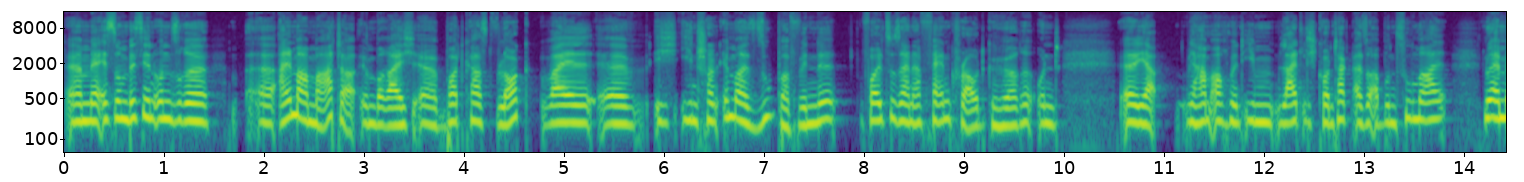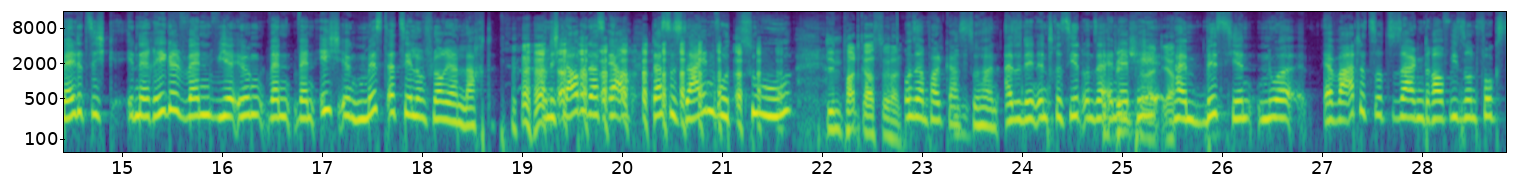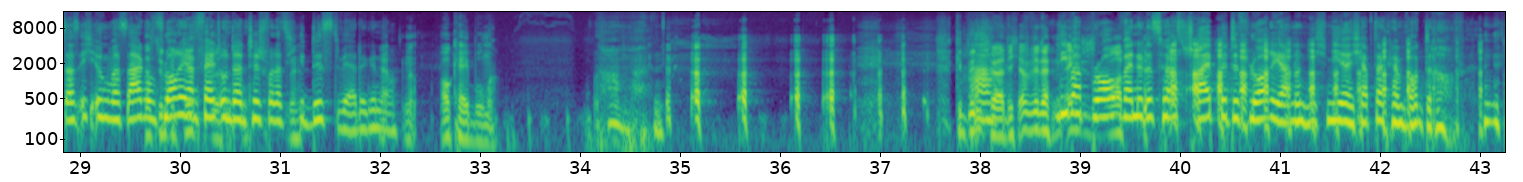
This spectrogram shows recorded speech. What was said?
ähm, er ist so ein bisschen unsere äh, Alma Mater im Bereich äh, Podcast-Vlog, weil äh, ich ihn schon immer super finde, voll zu seiner Fancrowd gehöre und äh, ja, wir haben auch mit ihm leidlich Kontakt, also ab und zu mal. Nur er meldet sich in der Regel, wenn wir irgend, wenn, wenn ich irgendeinen Mist erzähle und Florian lacht. Und ich glaube, dass er auch, das ist sein Wozu, Den Podcast zu hören. unseren Podcast zu hören. Also den interessiert unser NLP hört, ja. kein bisschen, nur er wartet sozusagen drauf, wie so ein Fuchs, dass ich irgendwas sage Dass und Florian fällt wirst. unter den Tisch, vor dass ich gedisst werde, genau. Ja, no. Okay, Boomer. Gebinge-Shirt. Ich wieder. Lieber Bro, Wort. wenn du das hörst, schreib bitte Florian und nicht mir. Ich habe da keinen Bock drauf.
